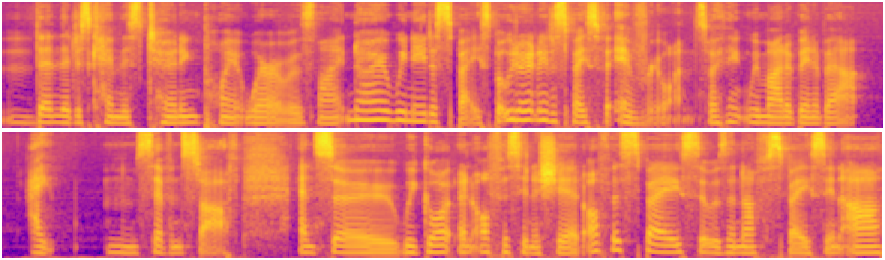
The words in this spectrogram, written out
Then there just came this turning point where it was like, no, we need a space, but we don't need a space for everyone. So I think we might have been about eight seven staff. And so we got an office in a shared office space. There was enough space in our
